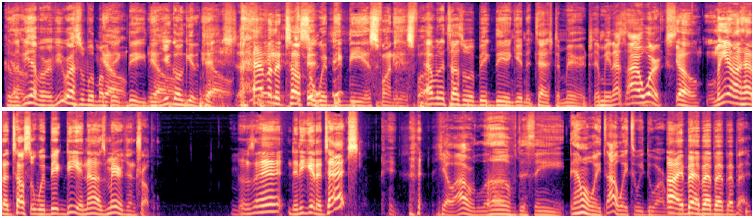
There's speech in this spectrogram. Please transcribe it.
Because if you have a, if you wrestle with my Yo, Big D, then yo, you're gonna get yo. attached. Having a tussle with Big D is funny as fuck. Having a tussle with Big D and getting attached to marriage. I mean, that's how it works. Yo, Leon had a tussle with Big D and now his marriage in trouble. You know what I'm saying? Did he get attached? Yo, I would love to see. Damn, I'll wait. I'll wait till we do our. All right, bet, bet, bet, bet, bet.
